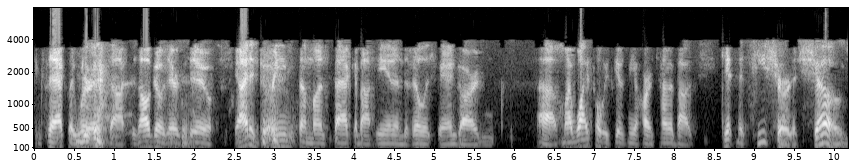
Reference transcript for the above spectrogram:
exactly. Where is Doc? Because I'll go there too. Yeah, I did dream some months back about being in the Village Vanguard, and uh, my wife always gives me a hard time about getting a T-shirt at shows,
